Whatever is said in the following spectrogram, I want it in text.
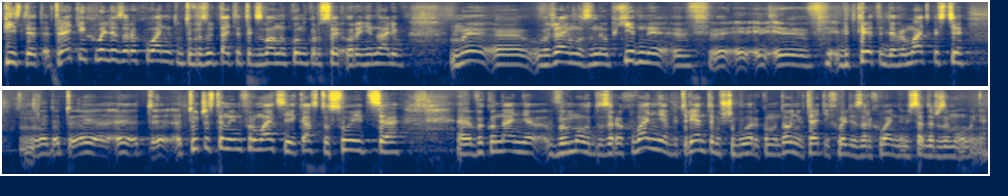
після третьої хвилі зарахування, тобто в результаті так званого конкурсу оригіналів, ми вважаємо за необхідне відкрити для громадськості ту частину інформації, яка стосується виконання вимог до зарахування абітурієнтам, що були рекомендовані в третій хвилі зарахування на місця держзамовлення.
